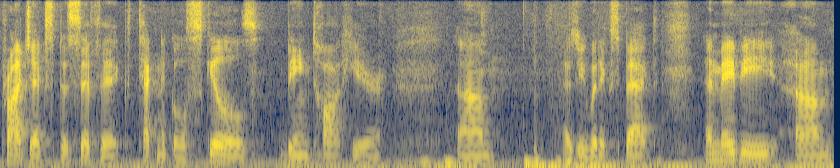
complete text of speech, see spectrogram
project specific technical skills being taught here, um, as you would expect. And maybe um,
